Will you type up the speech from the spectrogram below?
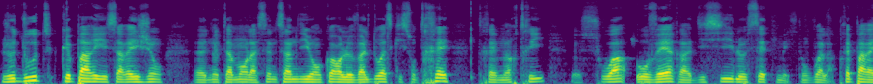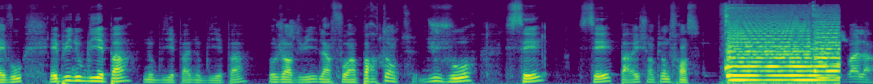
Je doute que Paris et sa région, euh, notamment la Seine-Saint-Denis ou encore le Val d'Oise, qui sont très très meurtris, euh, soient au vert euh, d'ici le 7 mai. Donc voilà, préparez-vous. Et puis n'oubliez pas, n'oubliez pas, n'oubliez pas, aujourd'hui, l'info importante du jour, c'est c'est Paris champion de France. Voilà.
